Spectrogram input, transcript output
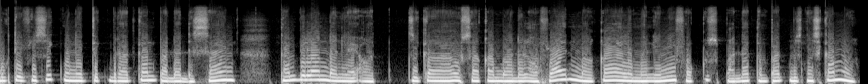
Bukti fisik menitik beratkan pada desain, tampilan, dan layout. Jika usaha kamu adalah offline, maka elemen ini fokus pada tempat bisnis kamu.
